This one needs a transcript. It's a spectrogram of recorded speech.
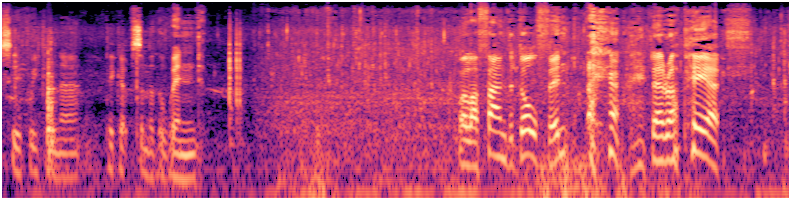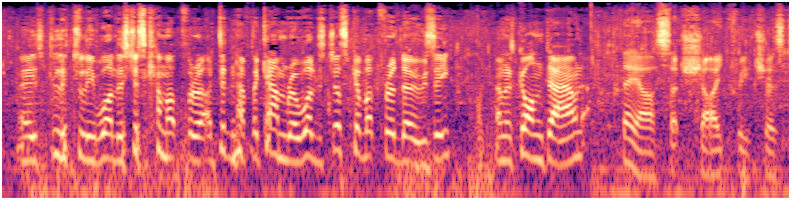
see if we can uh, pick up some of the wind. Well, I found the dolphin. They're up here. It's literally one has just come up for. I didn't have the camera. One's just come up for a nosy, and has gone down. They are such shy creatures.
